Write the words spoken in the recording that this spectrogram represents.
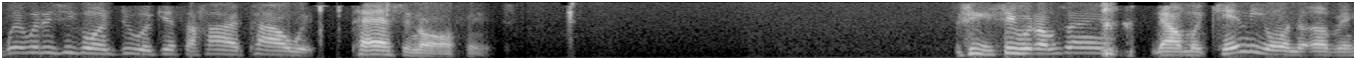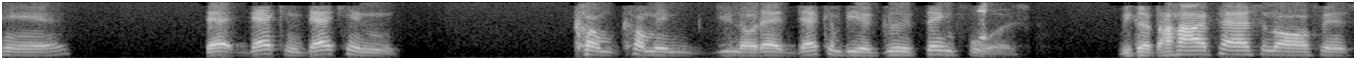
what, what is he going to do against a high-powered passing offense? See, see what I'm saying? Now McKinney, on the other hand, that that can that can come come in. You know that that can be a good thing for us because a high passing offense,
